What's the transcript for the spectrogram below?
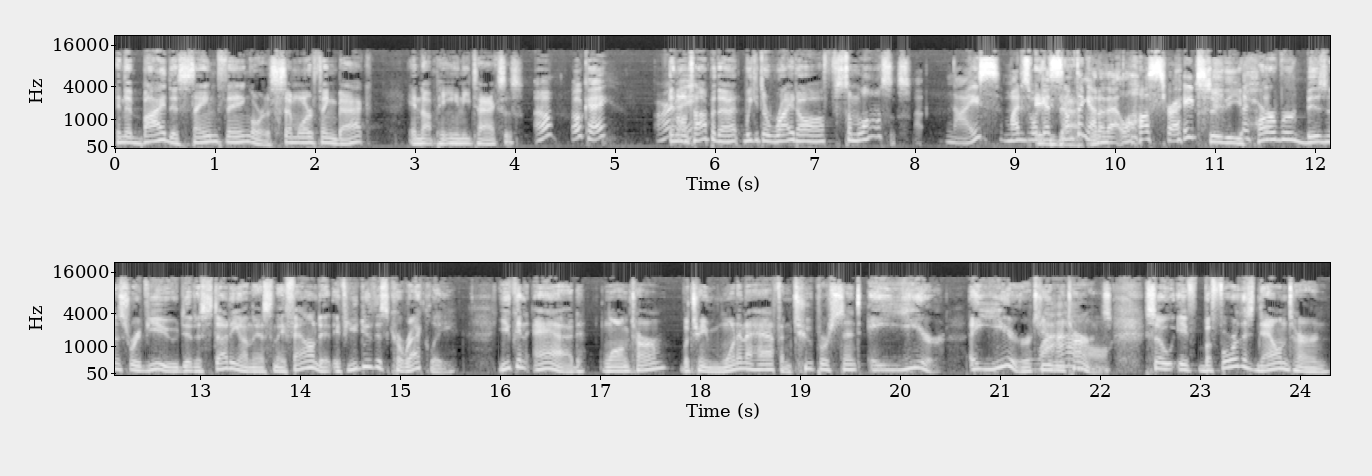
And then buy the same thing or a similar thing back and not pay any taxes? Oh, okay. All right. And on top of that, we get to write off some losses. Uh, nice. Might as well get something out of that loss, right? So the Harvard Business Review did a study on this and they found it. If you do this correctly, you can add long term between one and a half and two percent a year, a year to your returns. So if before this downturn,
